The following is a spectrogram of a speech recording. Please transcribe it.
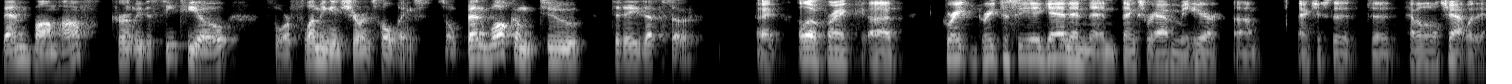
Ben Bomhoff, currently the CTO for Fleming Insurance Holdings. So, Ben, welcome to today's episode. Hey, hello, Frank. Uh, great, great to see you again, and and thanks for having me here. Um, anxious to to have a little chat with you.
